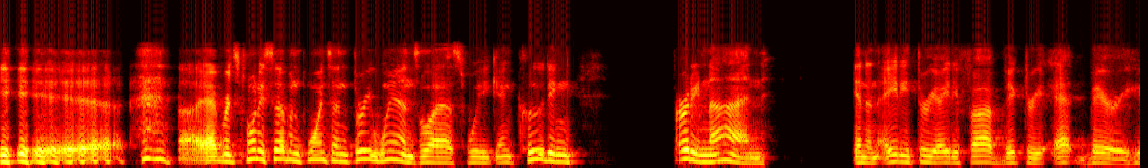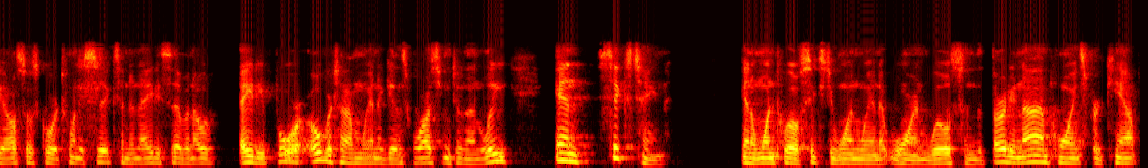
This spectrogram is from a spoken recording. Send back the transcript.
uh, averaged 27 points and three wins last week, including 39 in an 83-85 victory at Berry. He also scored 26 in an 87-84 overtime win against Washington and Lee, and 16 in a 112-61 win at Warren Wilson. The 39 points for Kemp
